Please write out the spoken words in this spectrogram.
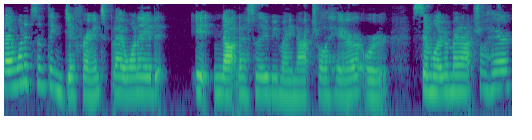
I wanted something different but I wanted it not necessarily be my natural hair or similar to my natural hair.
